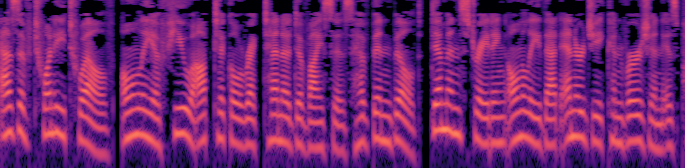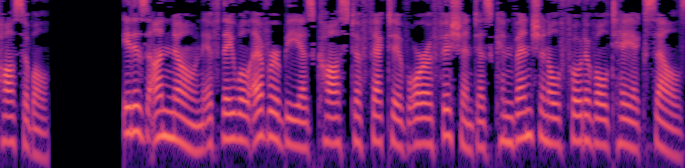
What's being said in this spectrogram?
As of 2012, only a few optical rectenna devices have been built, demonstrating only that energy conversion is possible. It is unknown if they will ever be as cost-effective or efficient as conventional photovoltaic cells.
